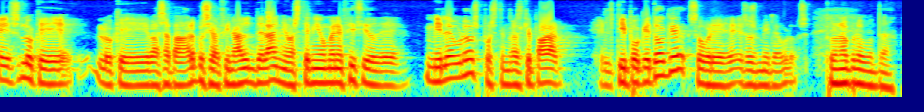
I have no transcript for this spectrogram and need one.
es lo que, lo que vas a pagar. Pues si al final del año has tenido un beneficio de 1.000 euros, pues tendrás que pagar el tipo que toque sobre esos 1.000 euros. Pero una pregunta.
